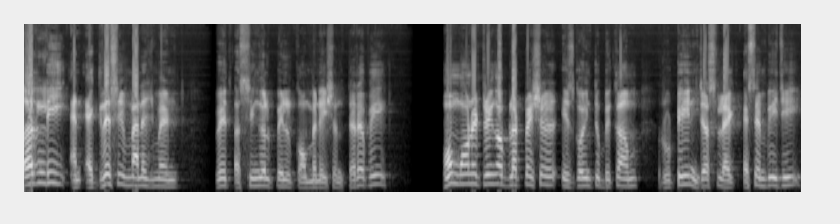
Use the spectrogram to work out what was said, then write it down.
early and aggressive management with a single pill combination therapy. Home monitoring of blood pressure is going to become routine just like SMBG.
